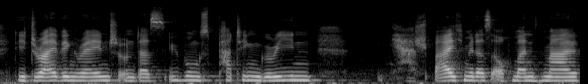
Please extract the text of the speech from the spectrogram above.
die Driving Range und das Übungsputting Green, ja, spare ich mir das auch manchmal.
